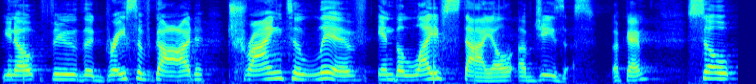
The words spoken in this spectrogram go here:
you know, through the grace of God, trying to live in the lifestyle of Jesus. Okay? So,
